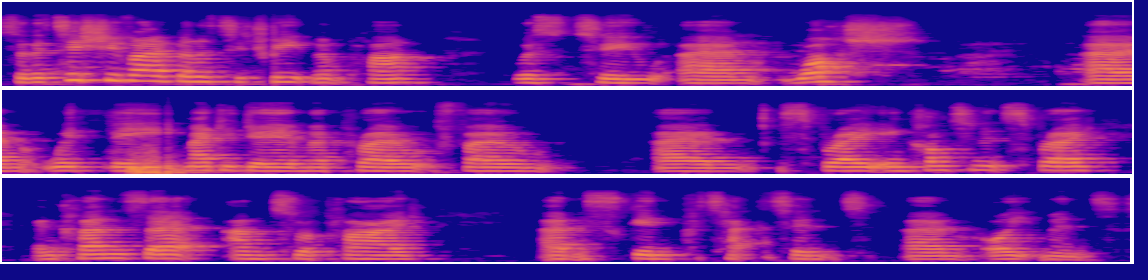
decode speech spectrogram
So the tissue viability treatment plan was to um, wash um, with the Mediderma Pro foam um, spray, incontinence spray and cleanser, and to apply um, a skin protectant um, ointment.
